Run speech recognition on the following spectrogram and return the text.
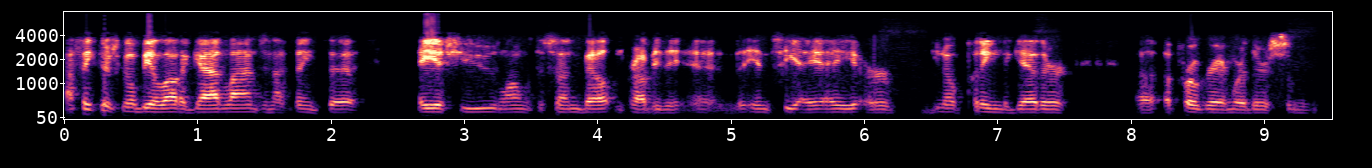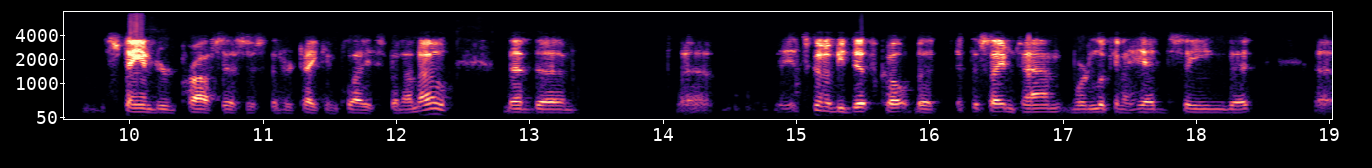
I think there's going to be a lot of guidelines, and I think the ASU, along with the Sun Belt and probably the uh, the NCAA, are you know putting together a, a program where there's some standard processes that are taking place. But I know that um, uh, it's going to be difficult, but at the same time, we're looking ahead, seeing that uh,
